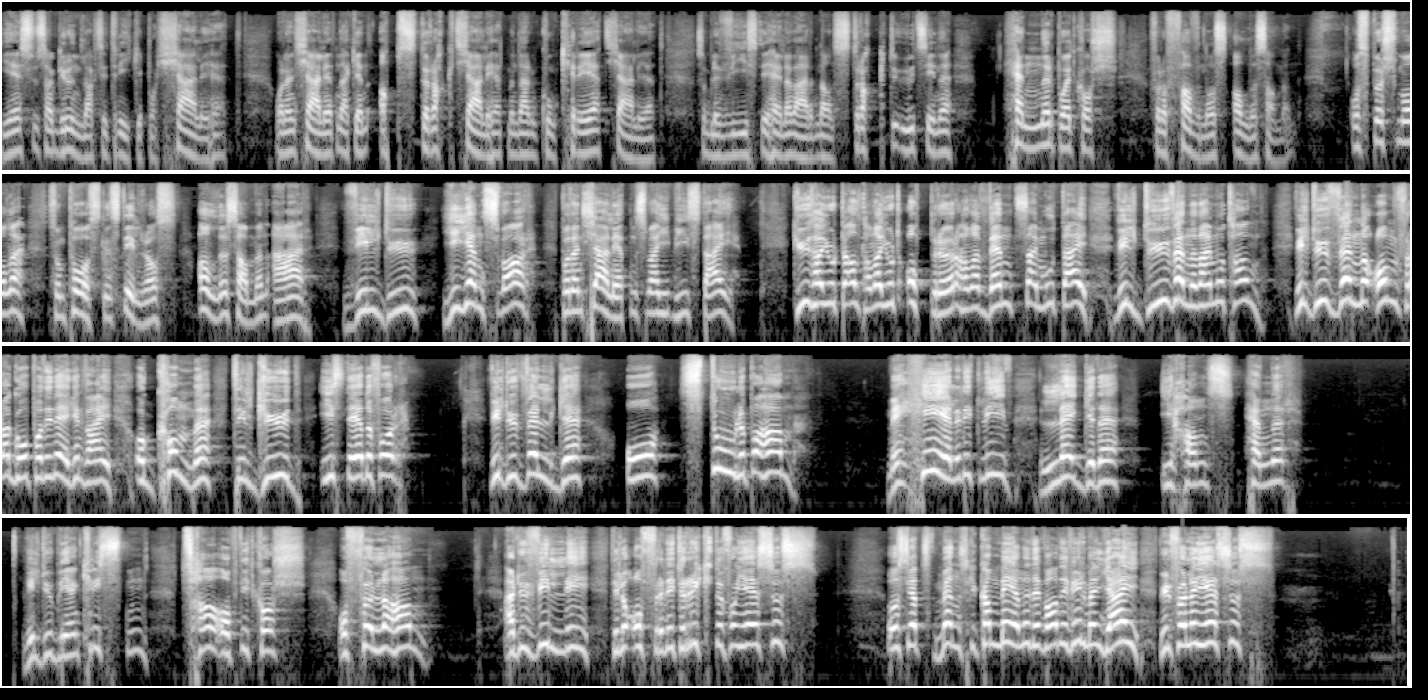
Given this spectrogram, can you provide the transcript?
Jesus har grunnlagt sitt rike på kjærlighet. Og den kjærligheten er ikke en abstrakt kjærlighet, men det er en konkret kjærlighet som ble vist i hele verden. Han strakte ut sine hender på et kors for å favne oss alle sammen. Og spørsmålet som påsken stiller oss alle sammen, er vil du gi gjensvar på den kjærligheten som er vist deg. Gud har gjort alt. Han har gjort opprøret. Han har vendt seg mot deg. Vil du vende deg mot han? Vil du vende om fra å gå på din egen vei og komme til Gud i stedet for? Vil du velge å stole på ham? Med hele ditt liv legge det i hans hender? Vil du bli en kristen, ta opp ditt kors og følge han? Er du villig til å ofre ditt rykte for Jesus? Og si at mennesker kan mene det hva de vil, men jeg vil følge Jesus.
